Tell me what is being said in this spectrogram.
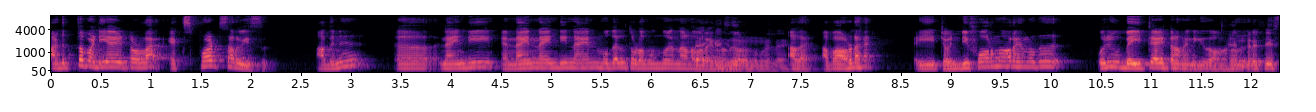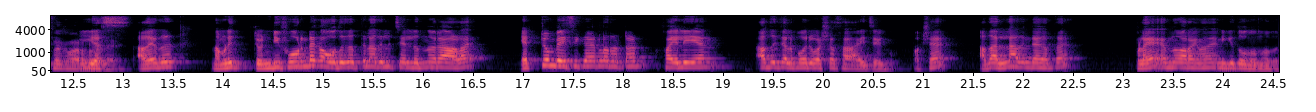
അടുത്ത പടിയായിട്ടുള്ള എക്സ്പേർട്ട് സർവീസ് അതിന് നയന്റി നയൻ നയന്റി നയൻ മുതൽ തുടങ്ങുന്നു എന്നാണ് പറയുന്നത്. അതെ. അപ്പോൾ അവിടെ ഈ ട്വന്റി ഫോർ എന്ന് പറയുന്നത് ഒരു ബെയ്റ്റ് ആയിട്ടാണ് എനിക്ക് തോന്നുന്നത്. യെസ് അതായത് നമ്മൾ ഈ ട്വന്റി ഫോറിന്റെ കൗതുകത്തിൽ അതിൽ ചെല്ലുന്ന ഒരാളെ ഏറ്റവും ബേസിക് ആയിട്ടുള്ള റിട്ടേൺ ഫയൽ ചെയ്യാൻ അത് ചിലപ്പോൾ ഒരു പക്ഷേ സഹായിച്ചേക്കും. പക്ഷെ അതല്ല അതിന്റെ അകത്തെ പ്ലേ എന്ന് പറയുന്നത് എനിക്ക് തോന്നുന്നത്.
